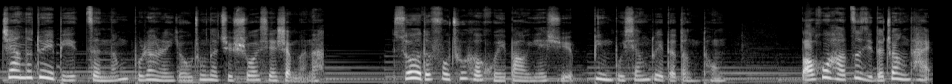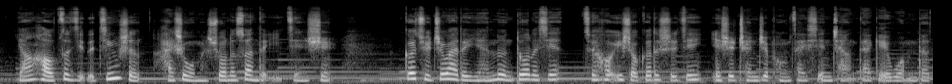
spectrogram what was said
这样的对比怎能不让人由衷的去说些什么呢？所有的付出和回报也许并不相对的等同，保护好自己的状态，养好自己的精神，还是我们说了算的一件事。歌曲之外的言论多了些，最后一首歌的时间也是陈志朋在现场带给我们的《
